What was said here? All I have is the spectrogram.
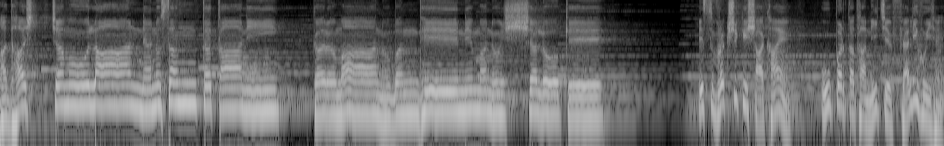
अधश्च मूलान्यनुसन्ततानि कर्मानुबन्धीनि मनुष्यलोके इस वृक्ष की शाखाएँ ऊपर तथा नीचे फैली हुई हैं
